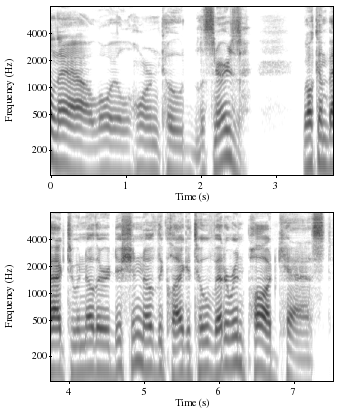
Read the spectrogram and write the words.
Well, now, loyal horn toad listeners, welcome back to another edition of the Klagetoh Veteran Podcast.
